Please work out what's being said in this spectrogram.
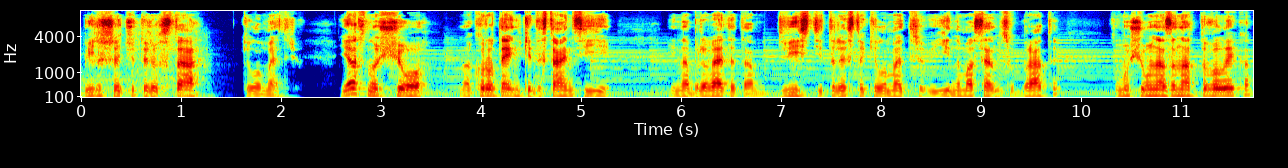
більше 400 км. Ясно, що на коротенькі дистанції і на бревети там 200-300 км її нема сенсу брати, тому що вона занадто велика.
